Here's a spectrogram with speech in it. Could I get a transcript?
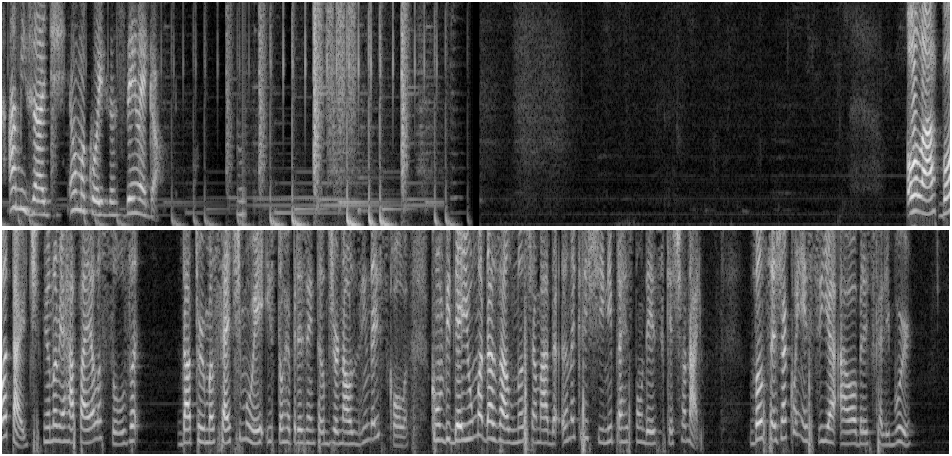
A amizade é uma coisa bem legal. Olá, boa tarde. Meu nome é Rafaela Souza, da turma 7E e estou representando o jornalzinho da escola. Convidei uma das alunas chamada Ana Cristine para responder esse questionário. Você já conhecia a obra Excalibur?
